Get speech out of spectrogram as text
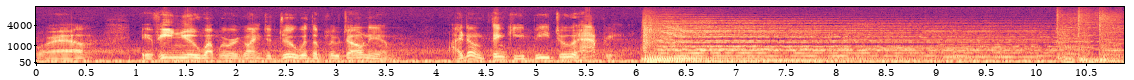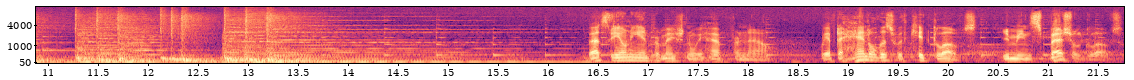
Well, If he knew what we were going to do with the plutonium, I don't think he'd be too happy. That's the only information we have for now. We have to handle this with kid gloves. You mean special gloves?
